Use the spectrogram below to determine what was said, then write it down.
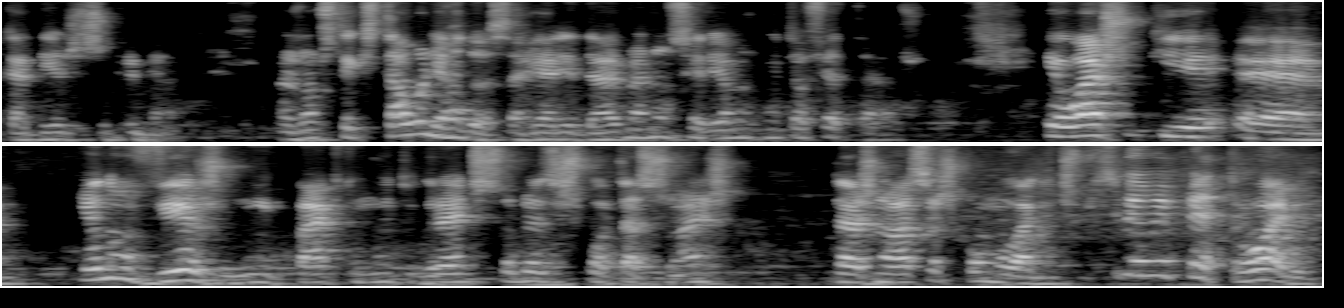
cadeias de suprimento. Nós vamos ter que estar olhando essa realidade, mas não seremos muito afetados. Eu acho que é, eu não vejo um impacto muito grande sobre as exportações das nossas commodities. Principalmente petróleo,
